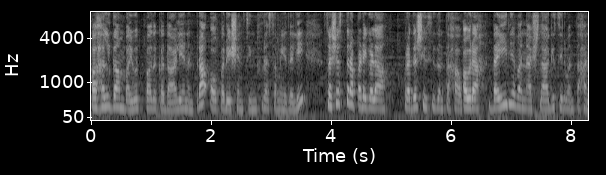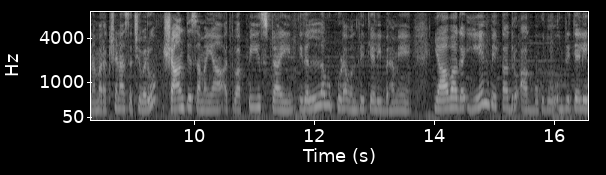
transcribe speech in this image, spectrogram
ಪಹಲ್ಗಾಮ್ ಭಯೋತ್ಪಾದಕ ದಾಳಿಯ ನಂತರ ಆಪರೇಷನ್ ಸಿಂಧೂರ ಸಮಯದಲ್ಲಿ ಸಶಸ್ತ್ರ ಪಡೆಗಳ ಪ್ರದರ್ಶಿಸಿದಂತಹ ಅವರ ಧೈರ್ಯವನ್ನು ಶ್ಲಾಘಿಸಿರುವಂತಹ ನಮ್ಮ ರಕ್ಷಣಾ ಸಚಿವರು, ಶಾಂತಿ ಸಮಯ ಅಥವಾ ಪೀಸ್ ಟೈಮ್ ಇದೆಲ್ಲವೂ ಕೂಡ ಒಂದು ರೀತಿಯಲ್ಲಿ ಭ್ರಮೆ. ಯಾವಾಗ ಏನು ಬೇಕಾದರೂ ಆಗಬಹುದು, ಒಂದು ರೀತಿಯಲ್ಲಿ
